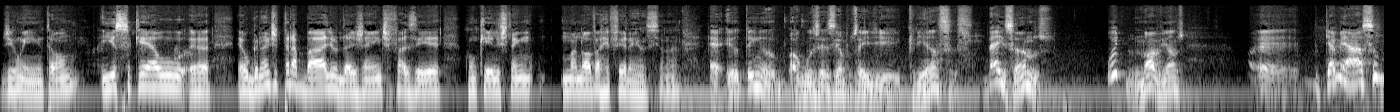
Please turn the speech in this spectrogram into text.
de ruim. Então, isso que é o, é, é, o grande trabalho da gente fazer com que eles tenham uma nova referência. Né? É, eu tenho alguns exemplos aí de crianças, 10 anos, 8, 9 anos, é, que ameaçam,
